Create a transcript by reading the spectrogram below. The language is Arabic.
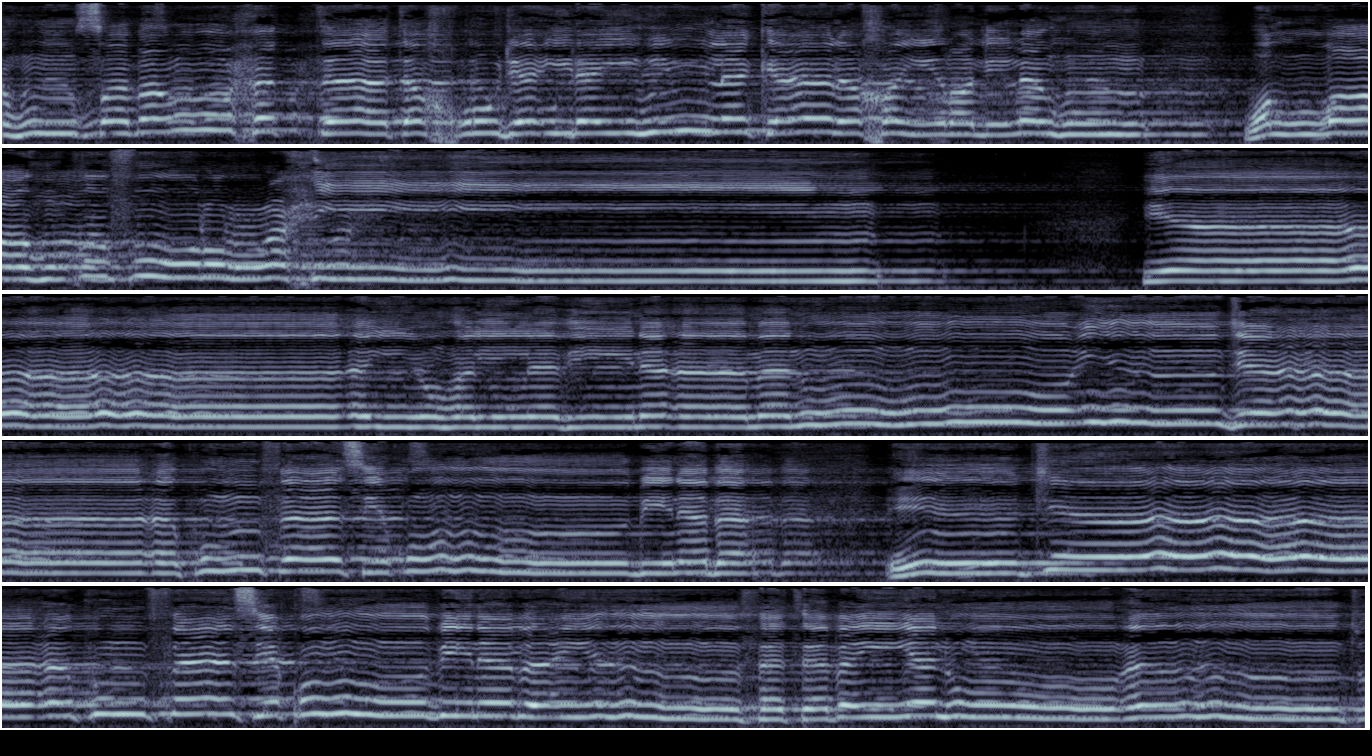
أنهم صبروا حتى تخرج إليهم لكان خيرا لهم. والله غفور رحيم. يا أيها الذين آمنوا إن جاءكم فاسق بنبأ. إن جاءكم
